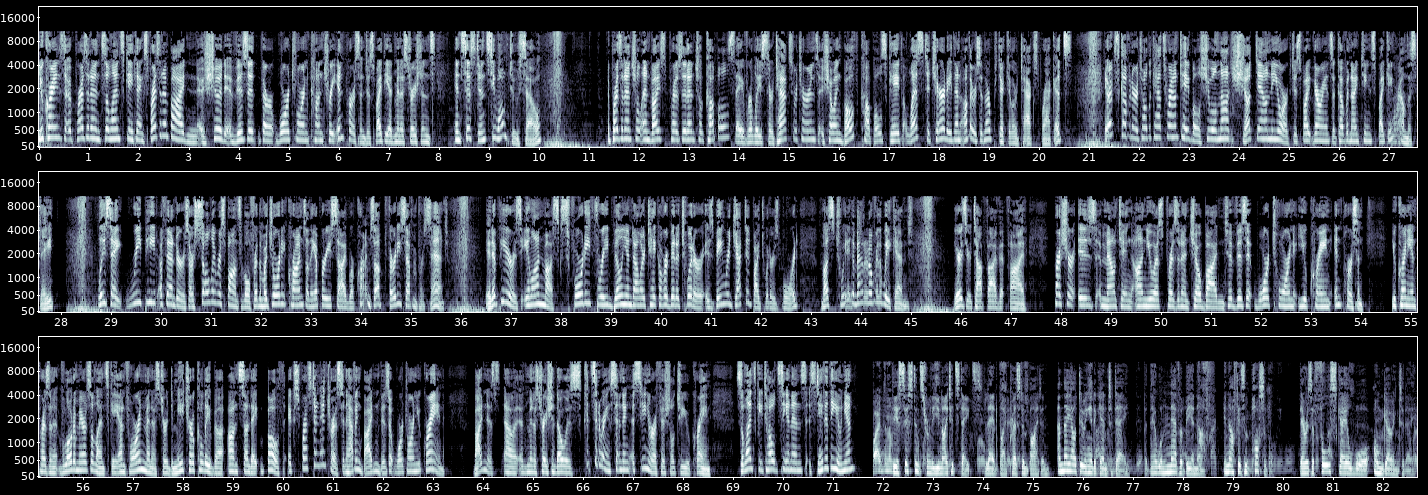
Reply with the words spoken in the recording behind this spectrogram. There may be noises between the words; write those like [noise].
Ukraine's uh, President Zelensky thinks President Biden should visit their war torn country in person, despite the administration's insistence he won't do so. The presidential and vice presidential couples, they've released their tax returns showing both couples gave less to charity than others in their particular tax brackets. New York's governor told the Cats Roundtable she will not shut down New York despite variants of COVID-19 spiking around the state. Police say repeat offenders are solely responsible for the majority of crimes on the Upper East Side, where crime's up 37%. It appears Elon Musk's $43 billion takeover bid of Twitter is being rejected by Twitter's board. Musk tweeting about it over the weekend. Here's your top five at five. Pressure is mounting on U.S. President Joe Biden to visit war-torn Ukraine in person. Ukrainian President Volodymyr Zelensky and Foreign Minister Dmytro Kuleba on Sunday both expressed an interest in having Biden visit war-torn Ukraine. Biden's uh, administration, though, is considering sending a senior official to Ukraine. Zelensky told CNN's State of the Union. The assistance from the United States, led by President Biden, and they are doing it again today, but there will never be enough. Enough isn't possible. There is a full-scale war ongoing today,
